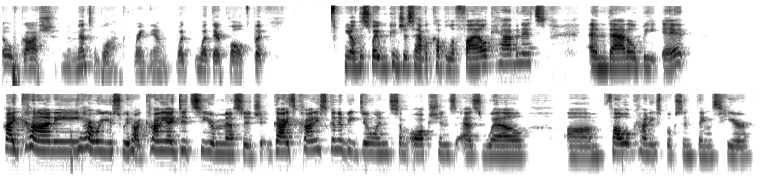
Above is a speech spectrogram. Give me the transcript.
oh gosh, a mental block right now. What what they're called, but you know, this way we can just have a couple of file cabinets, and that'll be it. Hi, Connie. How are you, sweetheart? Connie, I did see your message. Guys, Connie's going to be doing some auctions as well. Um, follow Connie's books and things here.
